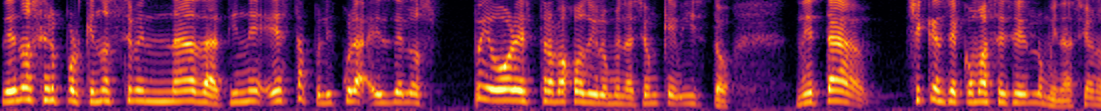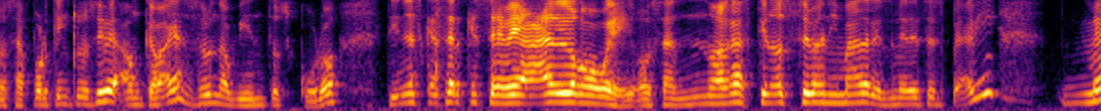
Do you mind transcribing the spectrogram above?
de no ser porque no se ve nada. Tiene esta película es de los peores trabajos de iluminación que he visto. Neta, chéquense cómo hace esa iluminación, o sea, porque inclusive aunque vayas a hacer un ambiente oscuro, tienes que hacer que se vea algo, güey. O sea, no hagas que no se vea ni madres, me desespera. A mí me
